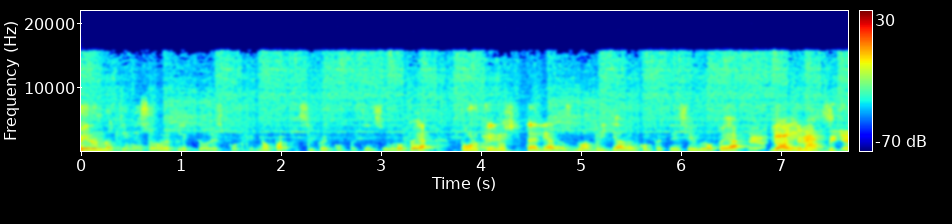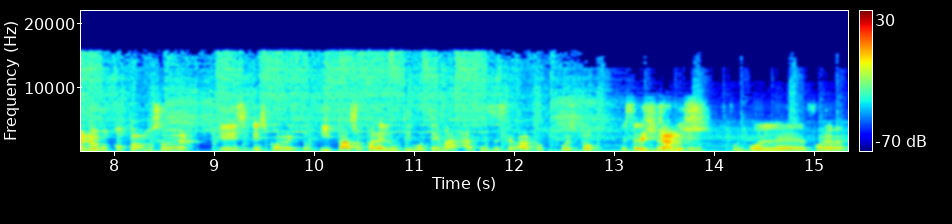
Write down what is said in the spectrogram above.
pero no tiene esos reflectores porque no participa en competencia europea, porque los italianos no han brillado en competencia europea. Pero y además, de en Eurocopa, vamos a ver. Es, es, correcto. Y paso para el último tema, antes de cerrar, por supuesto, esta edición de Fútbol eh, Forever.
